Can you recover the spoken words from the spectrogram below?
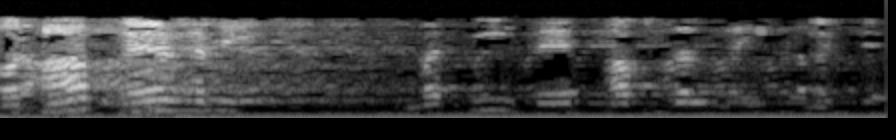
اور آپ غیر نبی مسیح سے افضل نہیں سمجھتے۔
